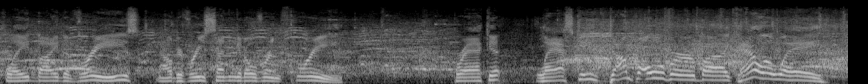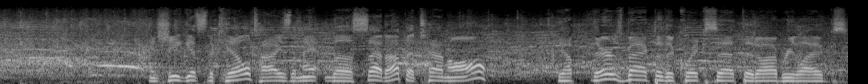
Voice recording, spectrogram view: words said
Played by DeVries. Now DeVries sending it over in three. Brackett. Lasky. Dump over by Callaway. And she gets the kill, ties the, mat, the set up at 10 all. Yep, there's back to the quick set that Aubrey likes.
